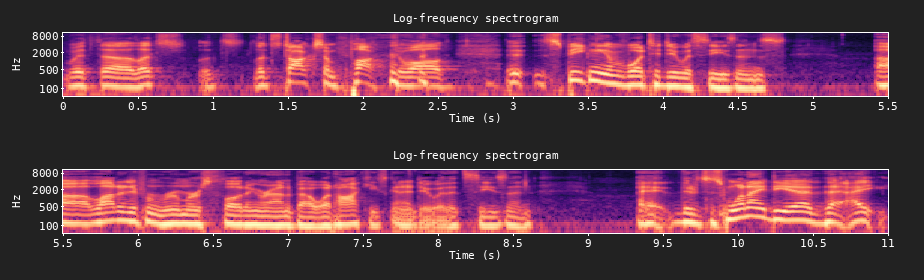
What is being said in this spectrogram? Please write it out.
with uh, let's let's let's talk some puck, Dewald. Speaking of what to do with seasons, uh, a lot of different rumors floating around about what hockey's going to do with its season. I, there's this one idea that I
